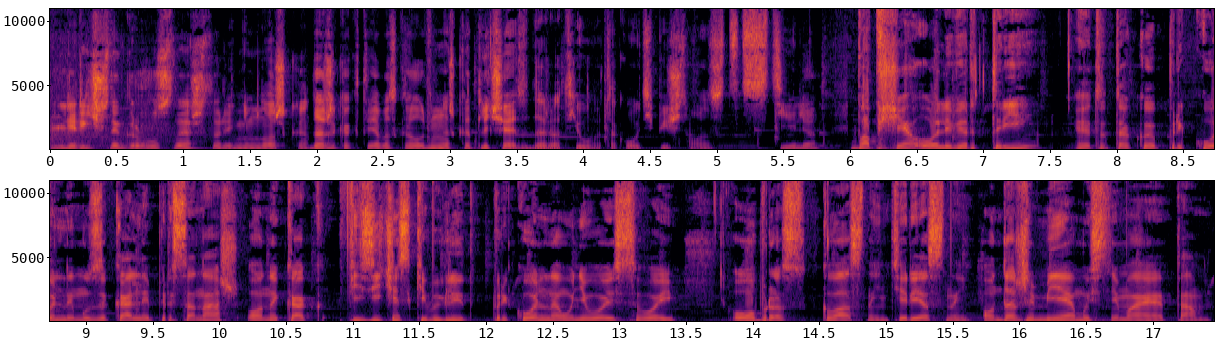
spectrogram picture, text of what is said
Лирично грустная, что ли, немножко. Даже как-то, я бы сказал, немножко отличается даже от его такого типичного стиля. Вообще, Оливер 3 это такой прикольный музыкальный персонаж. Он и как физически выглядит прикольно, у него есть свой образ классный, интересный. Он даже мемы снимает там,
